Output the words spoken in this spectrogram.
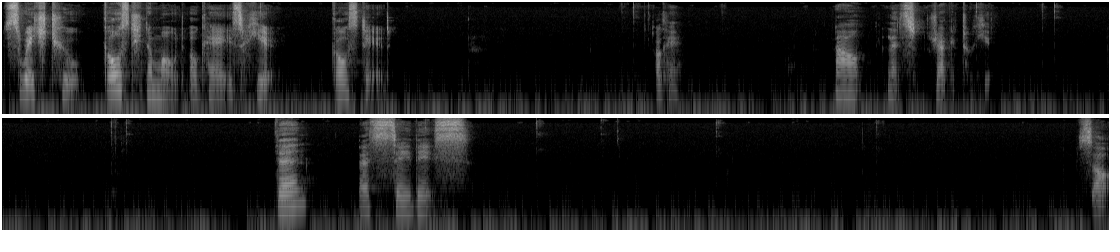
switch to ghosted mode, okay, it's here. Ghosted. Okay. Now let's drag it to here. Then let's say this. So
